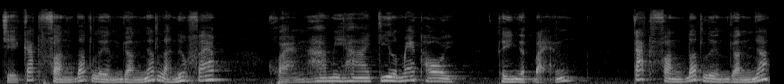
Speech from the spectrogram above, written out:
chỉ cách phần đất liền gần nhất là nước Pháp, khoảng 22 km thôi, thì Nhật Bản cách phần đất liền gần nhất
